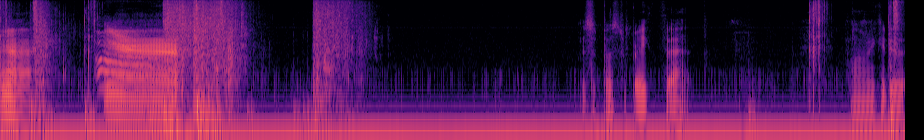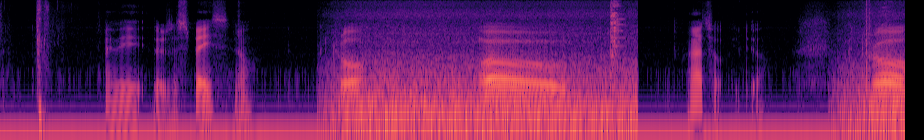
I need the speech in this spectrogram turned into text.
Ah. Ah. I'm supposed to break that. Come on, we can do it. Maybe there's a space? No? Control? Whoa! That's what. Control.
